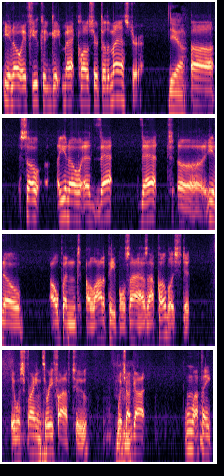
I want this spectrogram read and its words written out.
you know, if you could get back closer to the master. Yeah. Uh, so you know uh, that that uh, you know opened a lot of people's eyes. I published it. It was frame three five two, which mm-hmm. I got. Mm, I think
